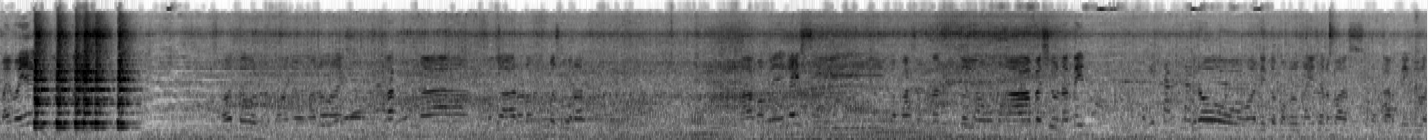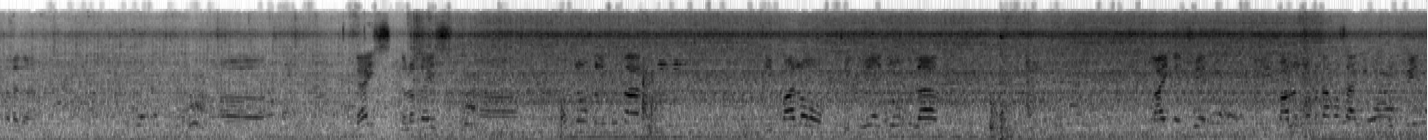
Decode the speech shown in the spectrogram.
may maya ito guys. O ito, mga yung ano guys, truck na mag-aaral ng basura. Ah, mamaya guys, ipapasok natin dito yung mga basyo natin. Pero andito pa ko ngayon sa labas, karting talaga. Ah, guys, ito lang guys. Ah, huwag niyo kalimutan. I-follow si Kuya Joe Vlog. Like and share. I-follow niyo muna ako sa aking YouTube page.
